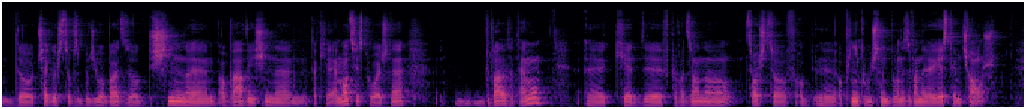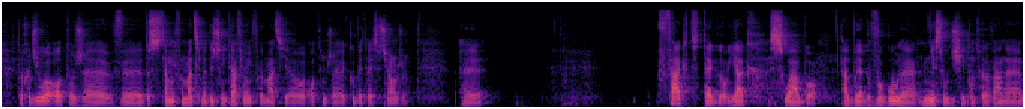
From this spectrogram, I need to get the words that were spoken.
do czegoś, co wzbudziło bardzo silne obawy i silne takie emocje społeczne dwa lata temu, e, kiedy wprowadzono coś, co w e, opinii publicznej było nazywane rejestrem ciąż. To chodziło o to, że w, do systemu informacji medycznej trafią informacje o, o tym, że kobieta jest w ciąży. E, Fakt tego, jak słabo albo jak w ogóle nie są dzisiaj kontrolowane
